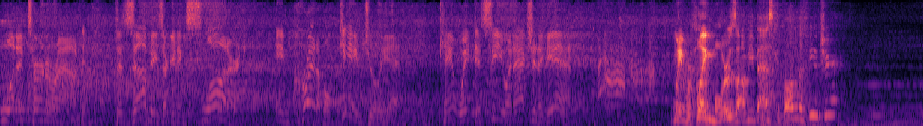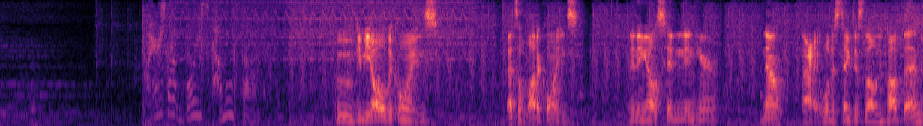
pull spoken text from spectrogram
what a turnaround. The zombies are getting slaughtered. Incredible game, Juliet. Can't wait to see you in action again. Wait, we're playing more zombie basketball in the future? Where's that voice coming from? Ooh, give me all the coins. That's a lot of coins. Anything else hidden in here? No? Alright, we'll just take this lollipop then.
